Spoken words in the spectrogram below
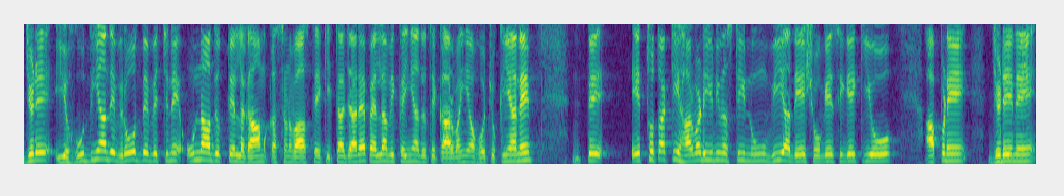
ਜਿਹੜੇ ਯਹੂਦੀਆਂ ਦੇ ਵਿਰੋਧ ਦੇ ਵਿੱਚ ਨੇ ਉਹਨਾਂ ਦੇ ਉੱਤੇ ਲਗਾਮ ਕੱਸਣ ਵਾਸਤੇ ਕੀਤਾ ਜਾ ਰਿਹਾ ਪਹਿਲਾਂ ਵੀ ਕਈਆਂ ਦੇ ਉੱਤੇ ਕਾਰਵਾਈਆਂ ਹੋ ਚੁੱਕੀਆਂ ਨੇ ਤੇ ਇੱਥੋਂ ਤੱਕ ਕਿ ਹਾਰਵਰਡ ਯੂਨੀਵਰਸਿਟੀ ਨੂੰ ਵੀ ਆਦੇਸ਼ ਹੋ ਗਏ ਸੀਗੇ ਕਿ ਉਹ ਆਪਣੇ ਜਿਹੜੇ ਨੇ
